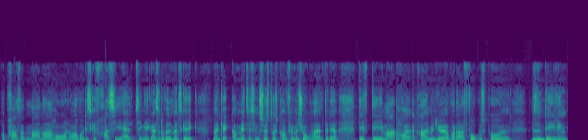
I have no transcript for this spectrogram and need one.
og presser dem meget, meget hårdt, og hvor de skal frasige alting. Ikke? Altså du ved, man, skal ikke, man kan ikke komme med til sin søsters konfirmation og alt det der. Det, det er i meget højere grad miljøer, hvor der er fokus på øh, videndeling,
